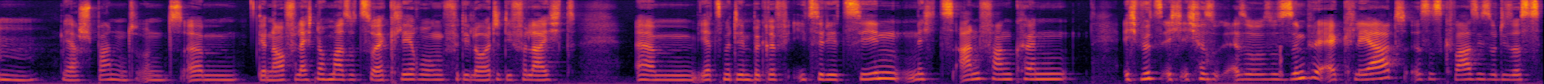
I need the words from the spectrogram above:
Mhm. Ja, spannend. Und ähm, genau, vielleicht nochmal so zur Erklärung für die Leute, die vielleicht ähm, jetzt mit dem Begriff ICD-10 nichts anfangen können ich würde es, ich, ich versuche, also so simpel erklärt ist es quasi so dieses,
